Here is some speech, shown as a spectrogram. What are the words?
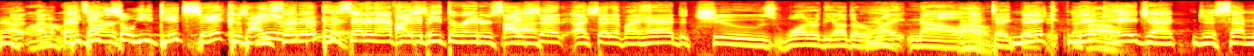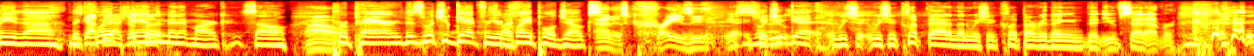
Yeah. I, I don't. he That's did, our- so he did say it because I he didn't said it. remember He it. said it after I they said- beat the Raiders. I Uh, said I said if I had to choose one or the other right now, Wow. I'd take Nick Bagent. Nick Wow. Hayjack just sent me the the He's got the clip actual and clip? the minute mark. So Wow. prepare. This is what you get for your my- Claypool jokes. That is crazy. Yeah, is can what you get. We should we should clip that and then we should clip everything that you've said ever. Take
